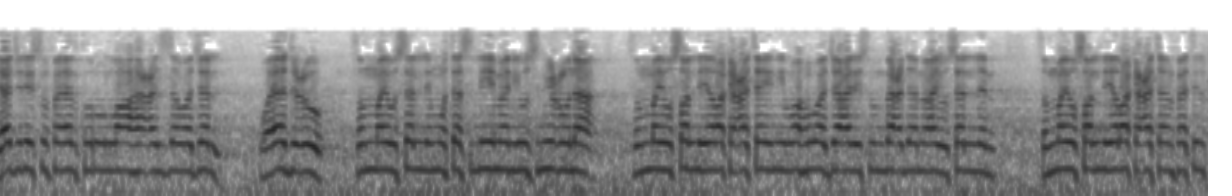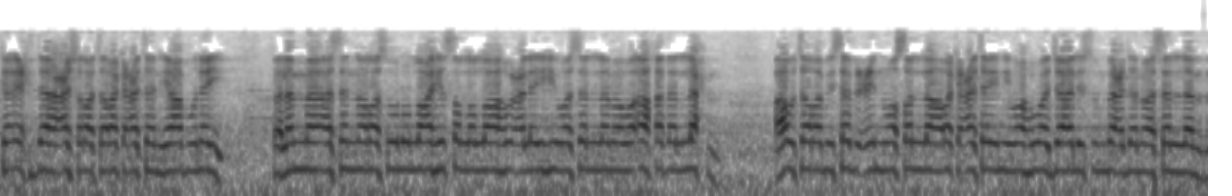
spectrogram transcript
يجلس فيذكر الله عز وجل ويدعو ثم يسلم تسليما يسمعنا. ثم يصلي ركعتين وهو جالس بعدما يسلم. ثم يصلي ركعة فتلك إحدى عشرة ركعة يا بني. فلما أسن رسول الله صلى الله عليه وسلم وأخذ اللحم أوتر بسبع وصلى ركعتين وهو جالس بعدما سلم.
